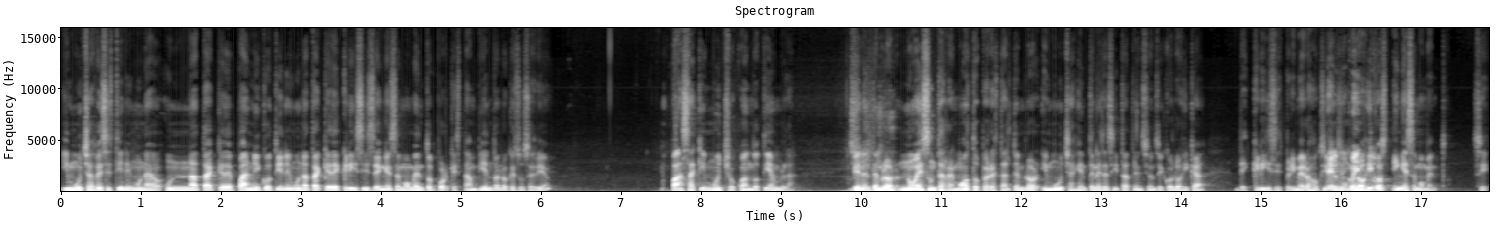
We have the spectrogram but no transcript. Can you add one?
Y muchas veces tienen una- un ataque de pánico, tienen un ataque de crisis en ese momento porque están viendo lo que sucedió. Pasa aquí mucho cuando tiembla. Viene el temblor. No es un terremoto, pero está el temblor y mucha gente necesita atención psicológica de crisis. Primeros auxilios Del momento. psicológicos en ese momento. Sí,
